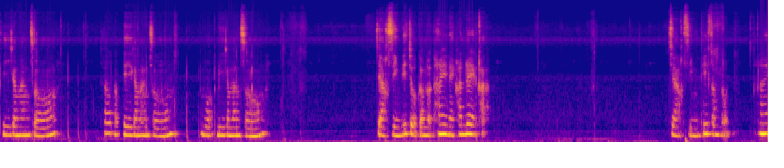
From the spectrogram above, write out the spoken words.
c กำลังสองเท่ากับ a กำลังสองบวก b กำลังสองจากสิ่งที่โจทย์กำหนดให้ในขั้นแรกค่ะ จากสิ่งที่กำหนดให้ให้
